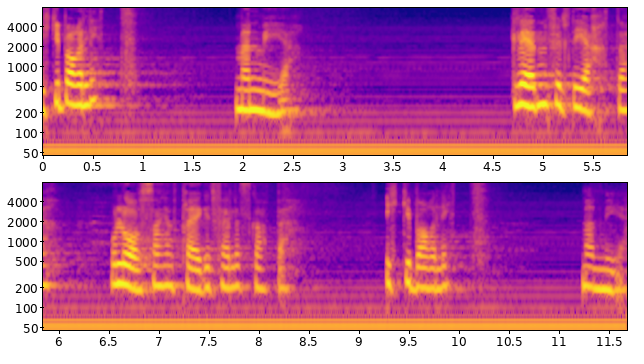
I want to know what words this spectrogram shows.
Ikke bare litt, men mye. Gleden fylte hjertet, og lovsangen preget fellesskapet. Ikke bare litt, men mye.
